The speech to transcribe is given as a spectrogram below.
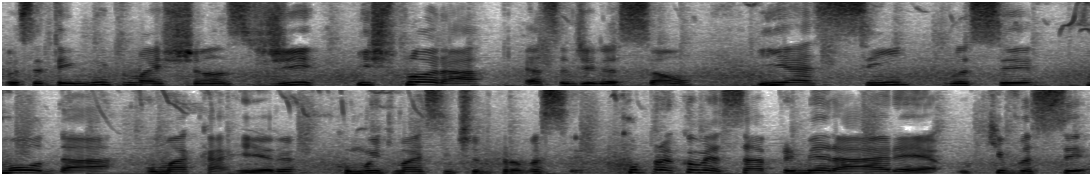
você tem muito mais chance de explorar essa direção e assim você moldar uma carreira com muito mais sentido para você. Então para começar, a primeira área é o que você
